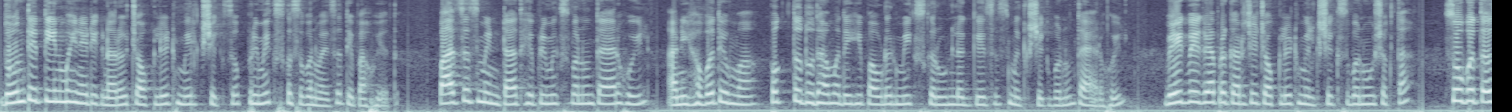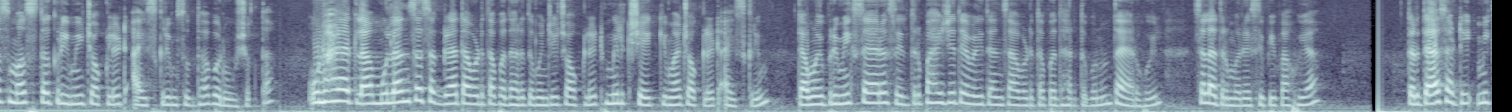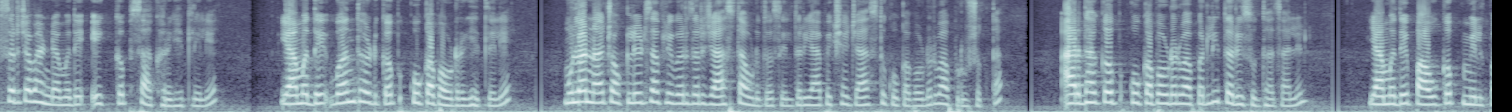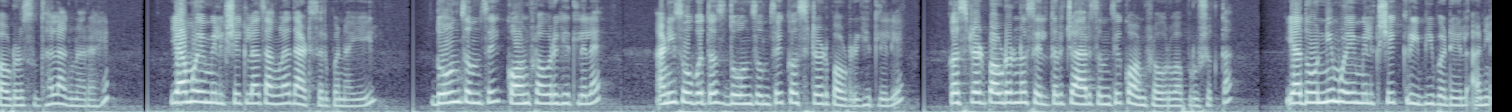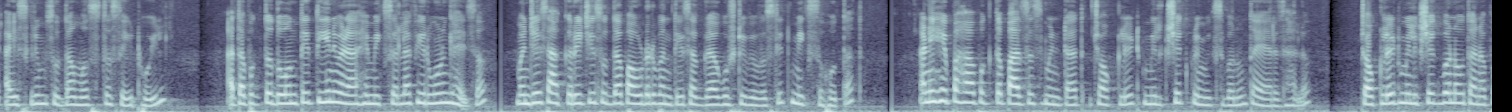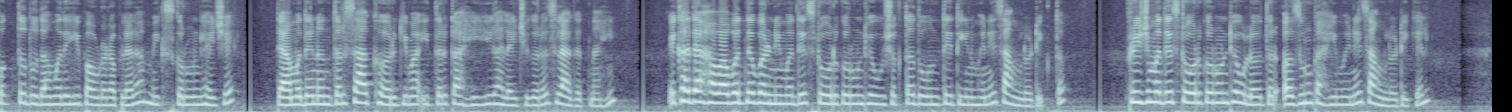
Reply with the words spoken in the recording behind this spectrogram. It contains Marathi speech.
दोन ते तीन महिने टिकणारं चॉकलेट मिल्कशेकचं प्रिमिक्स कसं बनवायचं ते पाहूयात. पाचच मिनिटात हे प्रिमिक्स बनवून तयार होईल आणि हवं तेव्हा फक्त दुधामध्ये ही पावडर मिक्स करून लगेचच मिल्कशेक बनवून तयार होईल. वेगवेगळ्या प्रकारचे चॉकलेट मिल्कशेक्स बनवू शकता. सोबतच मस्त क्रीमी चॉकलेट आईस्क्रीम सुद्धा बनवू शकता. उन्हाळ्यातला मुलांचा सगळ्यात आवडता पदार्थ म्हणजे चॉकलेट मिल्कशेक किंवा चॉकलेट आईस्क्रीम त्यामुळे प्रिमिक्स तयार असेल तर पाहिजे त्यावेळी त्यांचा आवडता पदार्थ बनून तयार होईल. चला तर मग रेसिपी पाहूया. तर त्यासाठी मिक्सरच्या भांड्यामध्ये एक कप साखर घेतलेली आहे. यामध्ये one third cup cocoa powder घेतलेली आहे. मुलांना चॉकलेटचा फ्लेवर जर जास्त आवडत असेल तर यापेक्षा जास्त कोका पावडर वापरू शकता. अर्धा कप कोका पावडर वापरली तरीसुद्धा चालेल. यामध्ये पाव कप मिल्क पावडरसुद्धा लागणार आहे. यामुळे मिल्कशेकला चांगला दाटसरपणा येईल. दोन चमचे कॉर्नफ्लॉवर घेतलेला आहे. आणि सोबतच दोन चमचे कस्टर्ड पावडर घेतलेली आहे. कस्टर्ड पावडर नसेल तर चार चमचे कॉर्नफ्लॉवर वापरू शकता. या दोन्हीमुळे मिल्कशेक क्रीमी बनेल आणि आईस्क्रीमसुद्धा मस्त सेट होईल. आता फक्त दोन ते तीन वेळा हे मिक्सरला फिरवून घ्यायचं. म्हणजे साखरेची सुद्धा पावडर बनते सगळ्या गोष्टी व्यवस्थित मिक्स होतात. आणि हे पहा फक्त पाचच मिनिटात चॉकलेट मिल्कशेक प्रिमिक्स बनवून तयार झालं. चॉकलेट मिल्कशेक बनवताना फक्त दुधामध्ये ही पावडर आपल्याला मिक्स करून घ्यायचे. त्यामध्ये नंतर साखर किंवा इतर काहीही घालायची गरज लागत नाही. एखाद्या हवाबद्ध बरणीमध्ये स्टोअर करून ठेवू शकता दोन ते तीन महिने चांगलं टिकतं. फ्रीजमध्ये स्टोअर करून ठेवलं तर अजून काही महिने चांगलं टिकेल.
